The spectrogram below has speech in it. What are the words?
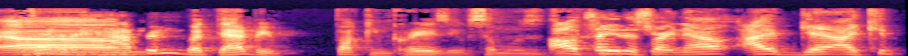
Um, happen, but that'd be fucking crazy if someone was. I'll that. tell you this right now. I get. I could.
